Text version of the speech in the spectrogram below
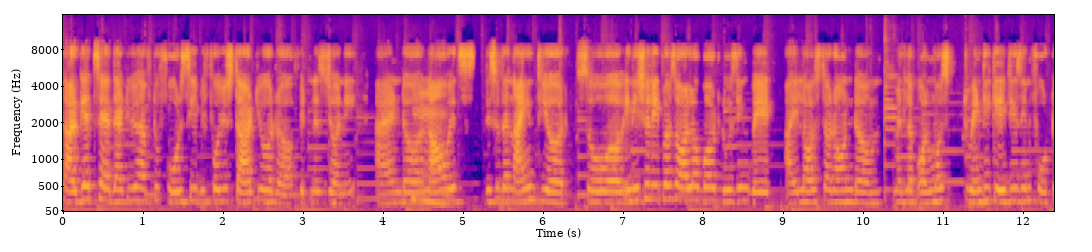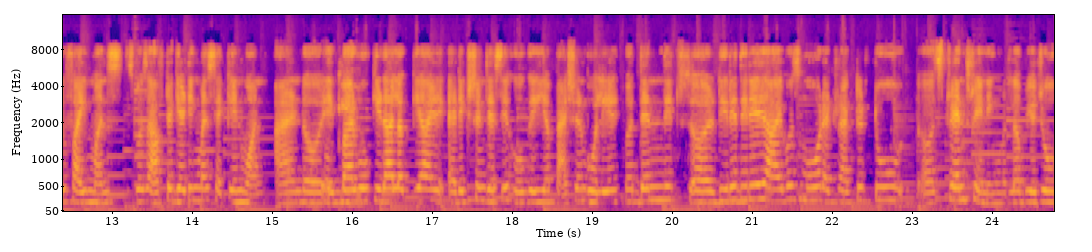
टारगेट्स है that you have to foresee before you start your fitness journey and now it's this is the ninth year so initially it was all about losing weight I lost around मतलब almost twenty K Gs in four to five months because after getting my second one and एक बार वो कीड़ा लग गया एडिक्शन जैसे हो गई या पैशन बोलिए बट देन इट्स धीरे धीरे I was more attracted to strength training मतलब ये जो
